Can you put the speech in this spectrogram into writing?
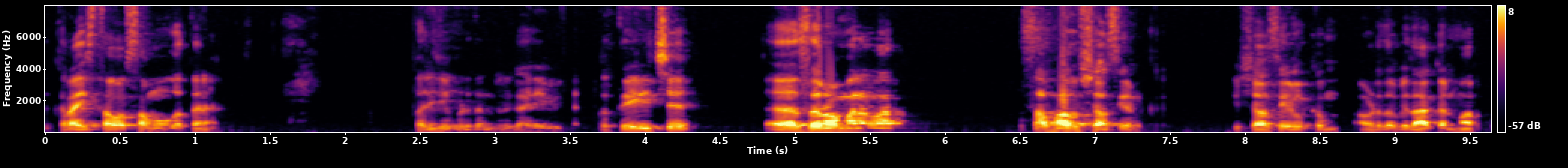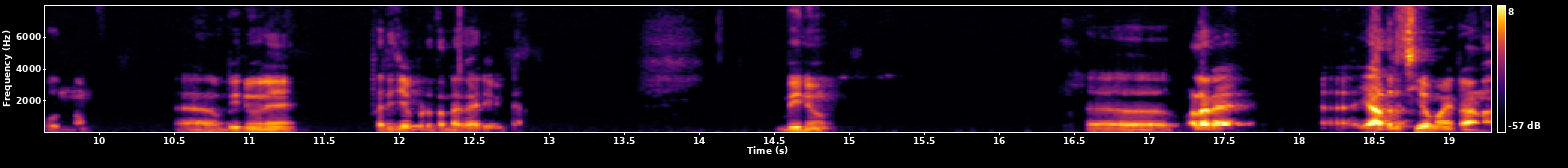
ക്രൈസ്തവ സമൂഹത്തിന് പരിചയപ്പെടുത്തേണ്ട ഒരു കാര്യമില്ല. പ്രത്യേകിച്ച് സീറോ മലബാർ സഭാവിശ്വാസികൾക്ക്. വിശ്വാസികൾക്കും അവിടുത്തെ പിതാക്കന്മാർക്കും ഒന്നും ബിനുവിനെ പരിചയപ്പെടുത്തേണ്ട കാര്യമില്ല. ബിനു വളരെ യാദൃച്ഛികമായിട്ടാണ്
